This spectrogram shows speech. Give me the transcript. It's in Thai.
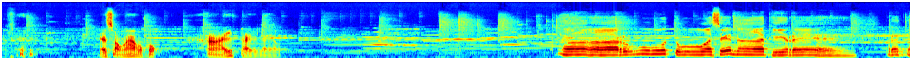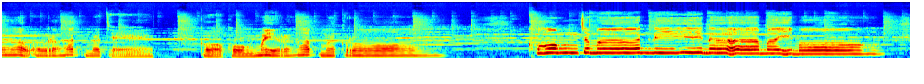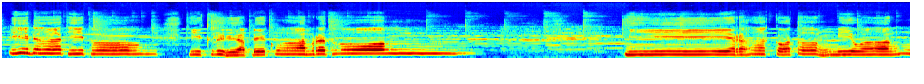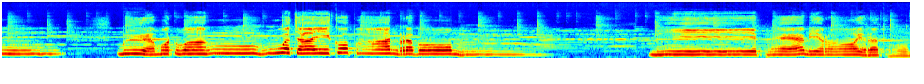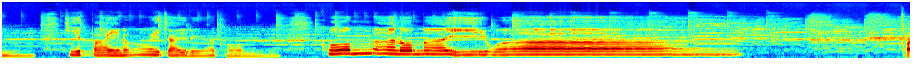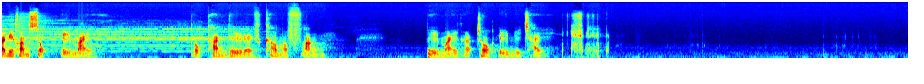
2567 และ 2566 หายไปแล้วถ้ารู้ตัวเสนาทีแรก พระเจ้าเอารักมาแจก ก็คงไม่รับมาครองคงจะเหมือนนี้หน้าไม่มองนี่นาที่ทอง ที่เคลือบด้วยความระทม มีรักก็ต้องมีหวัง เมื่อหมดหวัง วใจก็ผ่านระบม มีแผลมีรอยระทม คิดไปน้อยใจเหลือคม คมอารมณ์ไม่หวขอให้มีความสุขปีใหม่ ทุกท่านที่ได้เข้ามาฟัง ปีใหม่ก็โชคดีมีชัย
